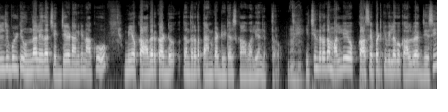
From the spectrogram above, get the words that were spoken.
ఎలిజిబిలిటీ ఉందా లేదా చెక్ చేయడానికి నాకు మీ యొక్క ఆధార్ కార్డు దాని తర్వాత పాన్ కార్డ్ డీటెయిల్స్ కావాలి అని చెప్తారు. ఇచ్చిన తర్వాత మళ్ళీ ఒక కాసేపటికి వీళ్ళకు కాల్ బ్యాక్ చేసి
